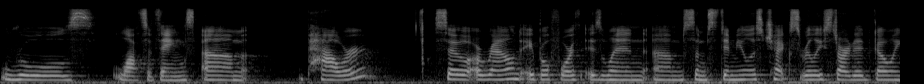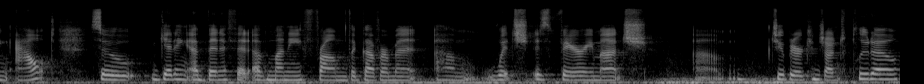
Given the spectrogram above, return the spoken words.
rules lots of things. Um, power. So around April 4th is when um, some stimulus checks really started going out. So getting a benefit of money from the government, um, which is very much um, Jupiter conjunct Pluto.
